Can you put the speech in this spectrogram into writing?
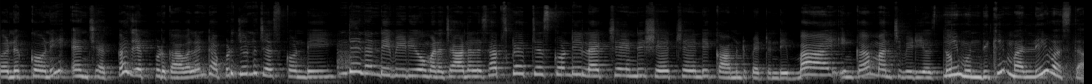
కొనుక్కొని చెక్క ఎప్పుడు కావాలంటే అప్పుడు జున్ను చేసుకోండి. అంతేనండి వీడియో. మన ఛానల్ సబ్స్క్రైబ్ చేసుకోండి లైక్ చేయండి షేర్ చేయండి కామెంట్ పెట్టండి. బాయ్. ఇంకా మంచి వీడియోస్తో ముందుకి మళ్ళీ వస్తా.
